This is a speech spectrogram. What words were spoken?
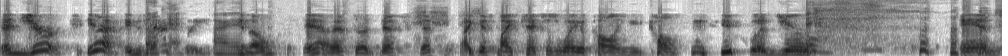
A jerk, yeah, exactly. Okay. You know, yeah, that's a that's that's I guess my Texas way of calling you calling you a jerk. and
